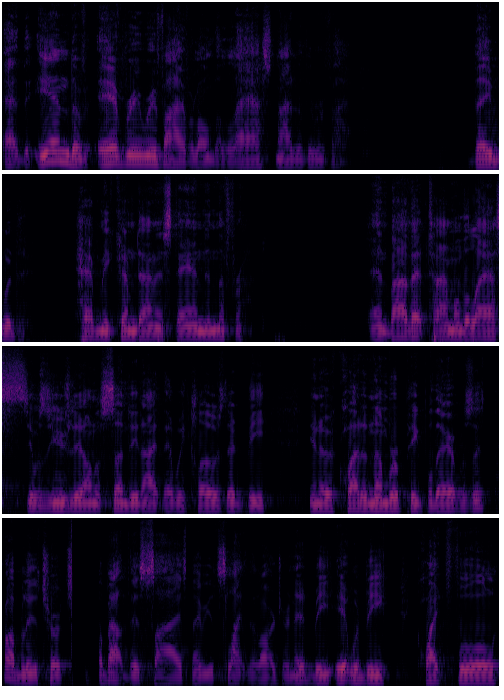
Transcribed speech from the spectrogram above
at the end of every revival, on the last night of the revival, they would have me come down and stand in the front. And by that time on the last, it was usually on a Sunday night that we closed, there'd be, you know, quite a number of people there. It was probably a church about this size, maybe it's slightly larger, and it'd be, it would be quite full.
